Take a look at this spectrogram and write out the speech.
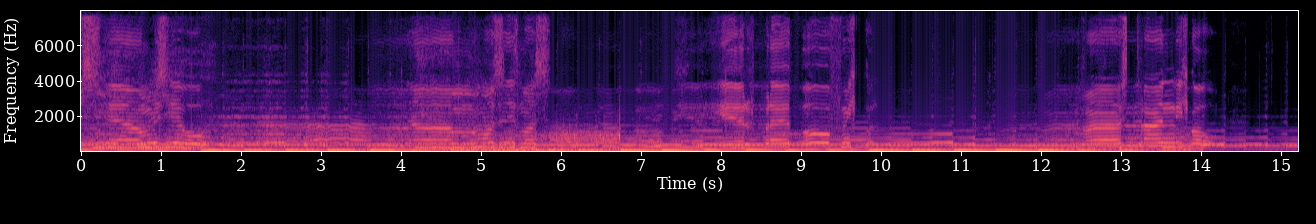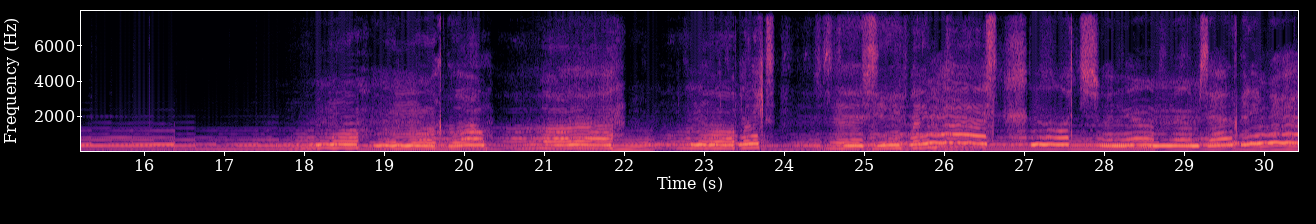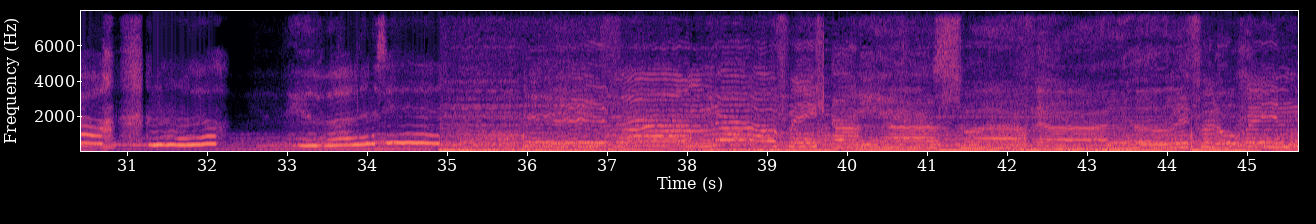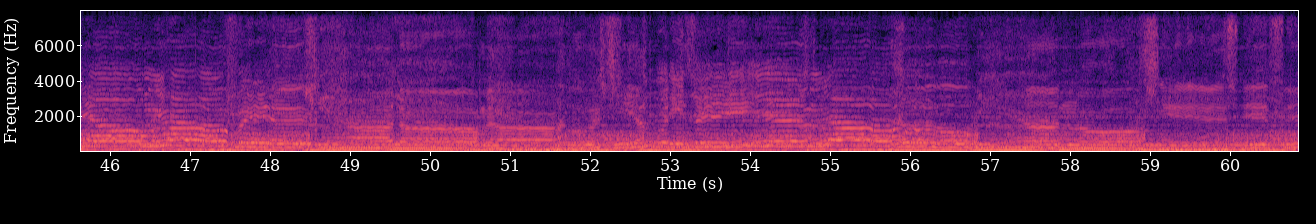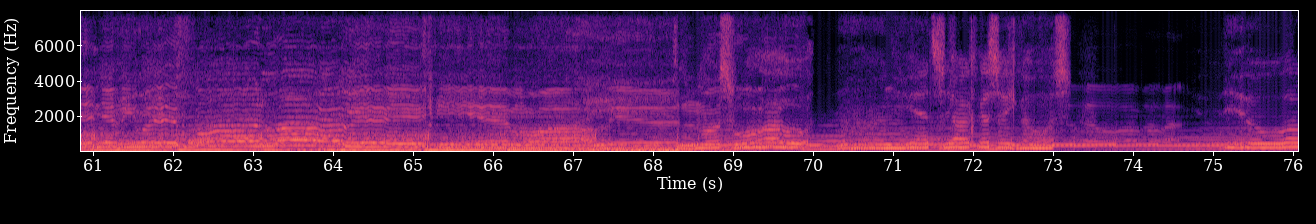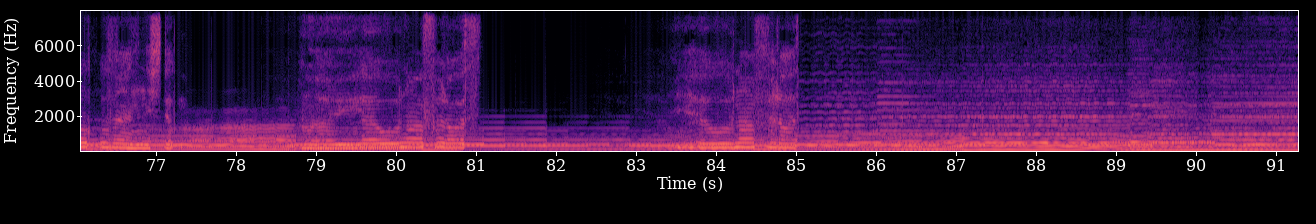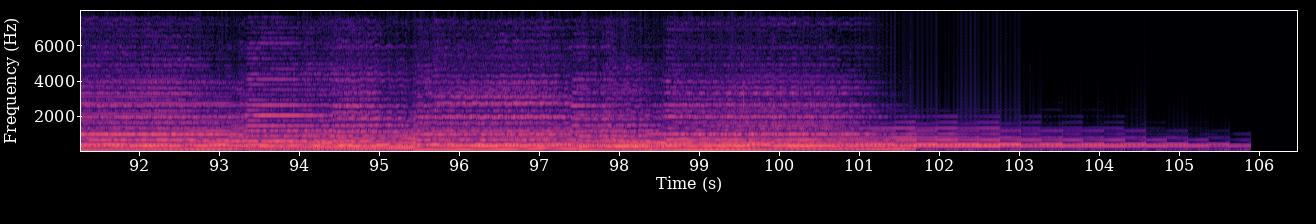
zie je scherm is je Muss nicht muss Ihr Brief auf mich kalt Was kann ich go? Alex, sie very much. Noć miałem przed miała No, no Jedwabny zin Van jou vliegt zwaar. Ik van słuchał Nie tak, że głos Nie walk with any stick Lay out of lost.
